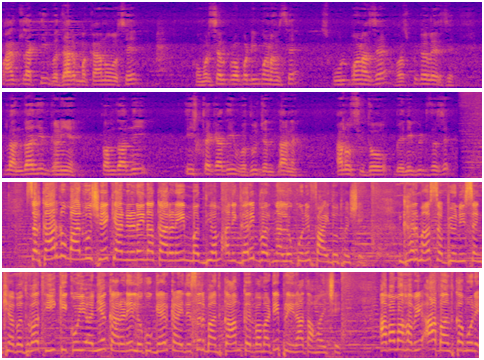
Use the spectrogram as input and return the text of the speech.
પાંચ લાખથી વધારે મકાનો હશે કોમર્શિયલ પ્રોપર્ટી પણ હશે સ્કૂલ પણ હશે હોસ્પિટલ હશે. એટલે અંદાજિત ગણીએ તો અમદાવાદની ત્રીસ ટકાથી વધુ જનતાને આનો સીધો બેનિફિટ થશે. સરકારનું માનવું છે કે આ નિર્ણયના કારણે મધ્યમ અને ગરીબ વર્ગના લોકોને ફાયદો થશે. ઘરમાં સભ્યોની સંખ્યા વધવાથી કે કોઈ અન્ય કારણે લોકો ગેરકાયદેસર બાંધકામ કરવા માટે પ્રેરાતા હોય છે. આવામાં હવે આ બાંધકામોને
